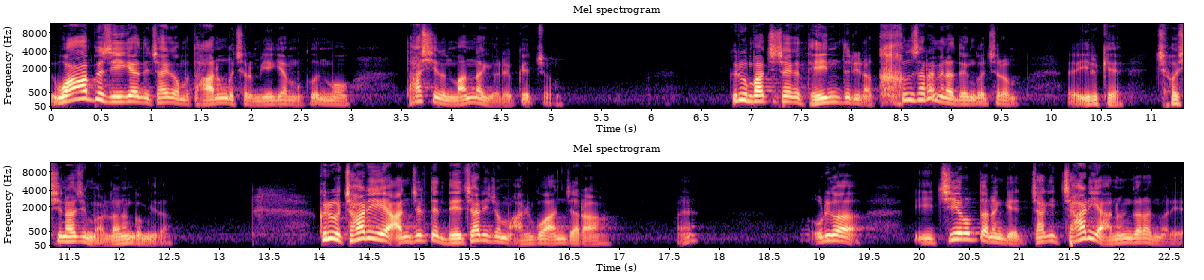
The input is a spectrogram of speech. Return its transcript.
왕 앞에서 얘기하는데 자기가 뭐 다 아는 것처럼 얘기하면 그건 뭐 다시는 만나기 어렵겠죠. 그리고 마치 자기가 대인들이나 큰 사람이나 된 것처럼 이렇게 처신하지 말라는 겁니다. 그리고 자리에 앉을 때 내 자리 좀 알고 앉아라. 예? 우리가 이 지혜롭다는 게 자기 자리 아는 거란 말이에요.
